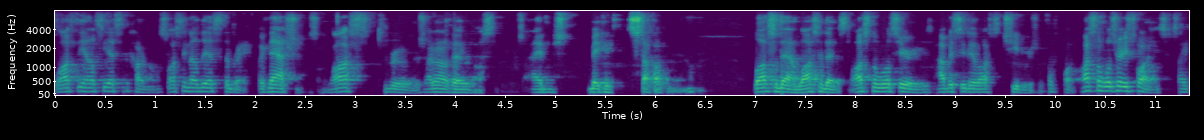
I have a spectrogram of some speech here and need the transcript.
Lost the LCS to the Cardinals. Lost in the LDS to the Braves. Like Nationals. Lost to the Brewers. I don't know if they lost. I'm just making stuff up now. Lost to them. Lost to this. Lost in the World Series. Obviously, they lost to cheaters. Lost in the World Series twice. It's like,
